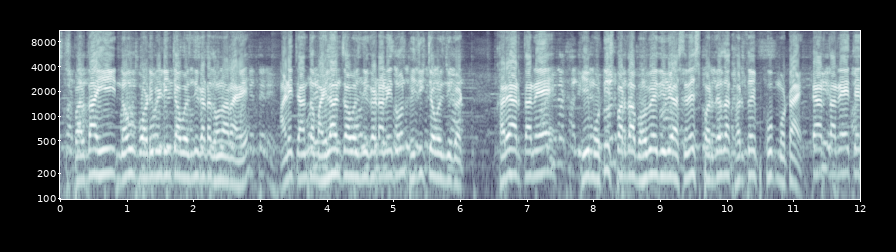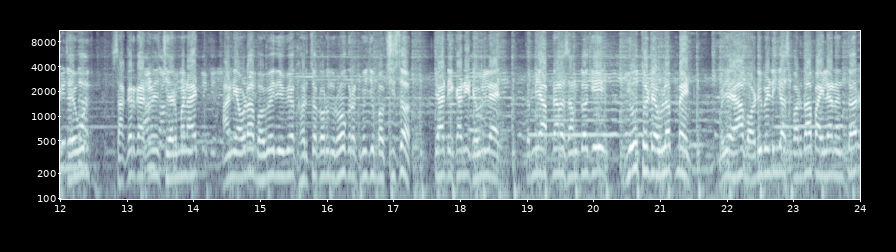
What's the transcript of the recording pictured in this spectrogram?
स्पर्धा ही नऊ बॉडी बिल्डिंगच्या वजनी गटात होणार आहे आणि त्यानंतर महिलांचा वजनी गट आणि दोन फिजिक्सच्या वजनी गट खऱ्या अर्थाने ही मोठी स्पर्धा भव्य दिव्य असल्याने स्पर्धेचा खर्च खूप मोठा आहे. त्या अर्थाने ते ठेवून साखर कारखान्याचे चेअरमन आहेत आणि एवढा भव्य दिव्य खर्च करून रोख रकमेची बक्षिसं त्या ठिकाणी ठेवलेली आहेत. तर मी आपल्याला सांगतो की यूथ डेव्हलपमेंट म्हणजे ह्या बॉडी बिल्डिंगच्या स्पर्धा पाहिल्यानंतर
